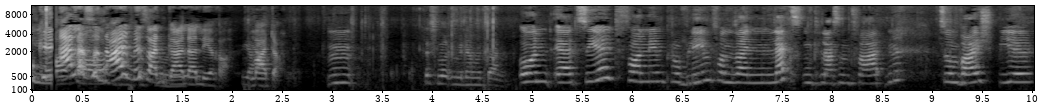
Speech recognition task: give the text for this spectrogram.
okay, alles in allem ist er ein geiler Lehrer. Weiter. Mm, Das wollten wir damit sagen. Und er erzählt von den Problemen von seinen letzten Klassenfahrten. Zum Beispiel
